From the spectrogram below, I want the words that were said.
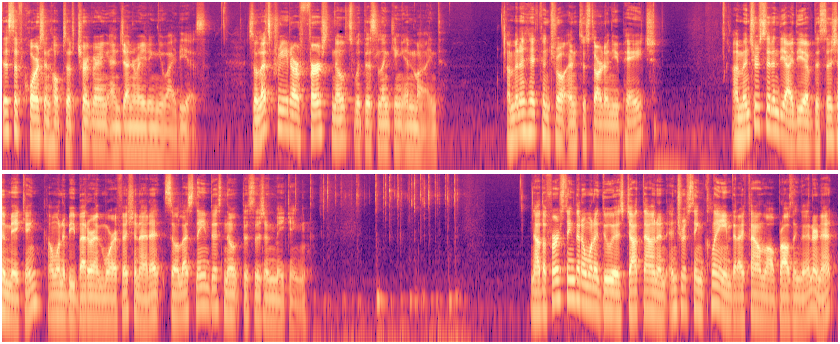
This of course in hopes of triggering and generating new ideas. So let's create our first notes with this linking in mind. I'm going to hit Control N to start a new page. I'm interested in the idea of decision making. I want to be better and more efficient at it. So let's name this note decision making. Now the first thing that I want to do is jot down an interesting claim that I found while browsing the internet.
